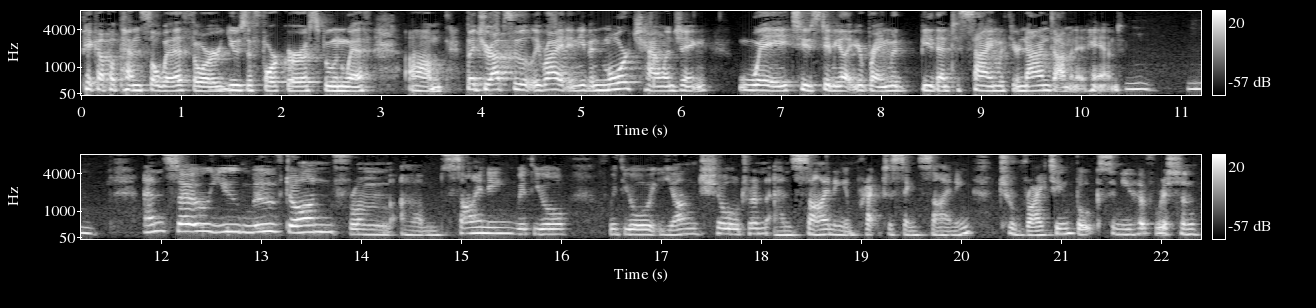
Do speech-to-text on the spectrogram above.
pick up a pencil with or use a fork or a spoon with. Um, but you're absolutely right, and even more challenging way to stimulate your brain would be then to sign with your non-dominant hand. Mm-hmm. And so you moved on from um, signing with your with your young children and signing and practicing signing to writing books and you have written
